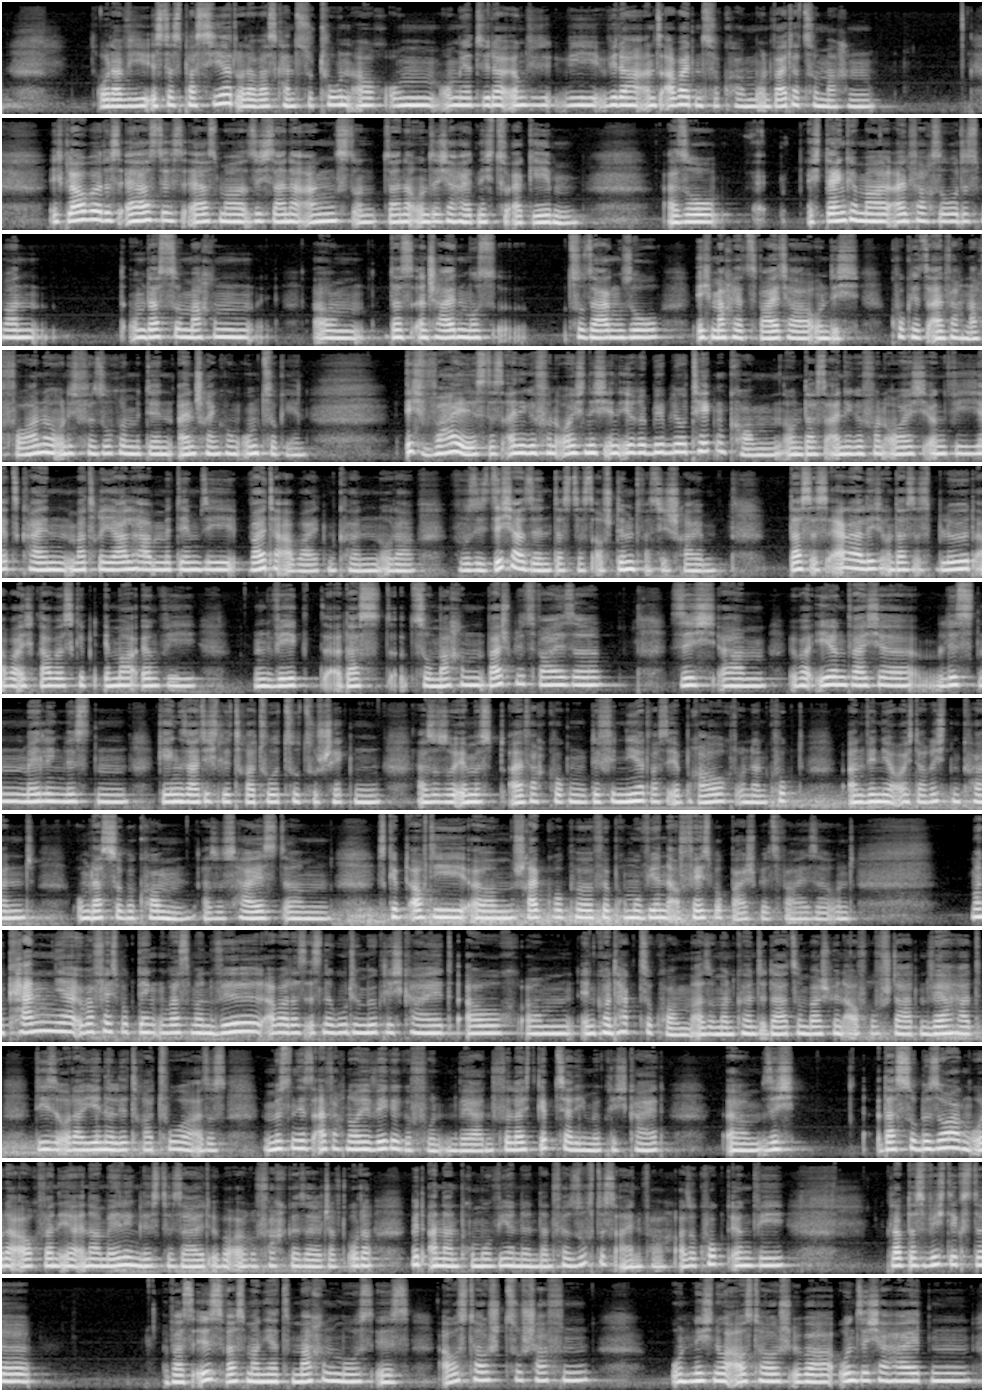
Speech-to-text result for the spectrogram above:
Oder wie ist das passiert? Oder was kannst du tun, auch um, um jetzt wieder irgendwie wie, wieder ans Arbeiten zu kommen und weiterzumachen? Ich glaube, das erste ist erstmal, sich seiner Angst und seiner Unsicherheit nicht zu ergeben. Also, ich denke mal einfach so, dass man, um das zu machen, ähm, das entscheiden muss, zu sagen, so, ich mache jetzt weiter und ich gucke jetzt einfach nach vorne und ich versuche mit den Einschränkungen umzugehen. Ich weiß, dass einige von euch nicht in ihre Bibliotheken kommen und dass einige von euch irgendwie jetzt kein Material haben, mit dem sie weiterarbeiten können oder wo sie sicher sind, dass das auch stimmt, was sie schreiben. Das ist ärgerlich und das ist blöd, aber ich glaube, es gibt immer irgendwie einen Weg, das zu machen. Beispielsweise sich ähm, über irgendwelche Listen, Mailinglisten gegenseitig Literatur zuzuschicken. Also so, ihr müsst einfach gucken, definiert, was ihr braucht und dann guckt, an wen ihr euch da richten könnt, um das zu bekommen. Also es heißt, ähm, es gibt auch die ähm, Schreibgruppe für Promovierende auf Facebook beispielsweise und man kann ja über Facebook denken, was man will, aber das ist eine gute Möglichkeit, auch ähm, in Kontakt zu kommen. Also man könnte da zum Beispiel einen Aufruf starten, wer hat diese oder jene Literatur. Also es müssen jetzt einfach neue Wege gefunden werden. Vielleicht gibt's ja die Möglichkeit, ähm, sich das zu besorgen oder auch wenn ihr in einer Mailingliste seid über eure Fachgesellschaft oder mit anderen Promovierenden, dann versucht es einfach. Also guckt irgendwie, glaube, das Wichtigste, was ist, was man jetzt machen muss, ist Austausch zu schaffen und nicht nur Austausch über Unsicherheiten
